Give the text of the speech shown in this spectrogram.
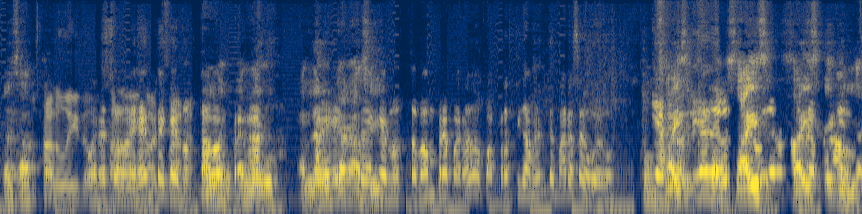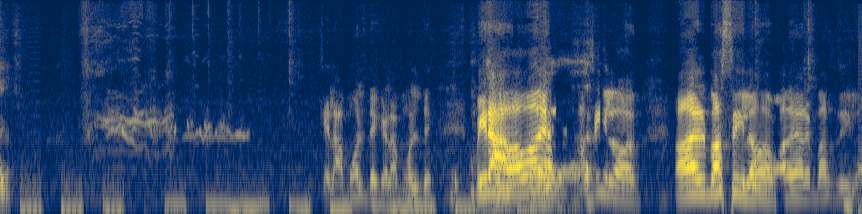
Un Exacto. saludito. Por un eso hay gente que no pana. A él, estaban preparados. así. que no estaban preparados para, prácticamente para ese juego. Con y size, con size, no size. X. Que la molde, que la molde. Mira, vamos a dejar el vacilo. Vamos a dejar el vacilo, vamos a dejar el vacilo.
